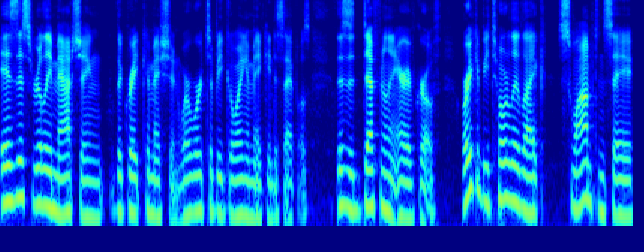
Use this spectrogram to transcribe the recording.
is this really matching the great commission where we're to be going and making disciples? This is definitely an area of growth. Or you could be totally like swamped and say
